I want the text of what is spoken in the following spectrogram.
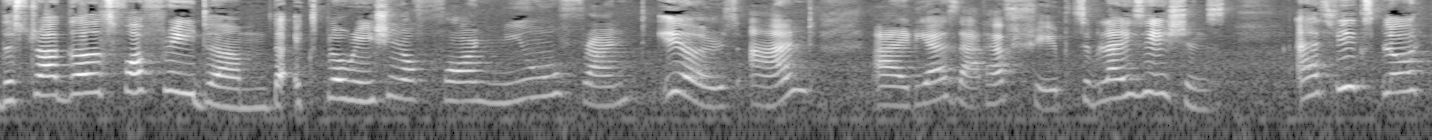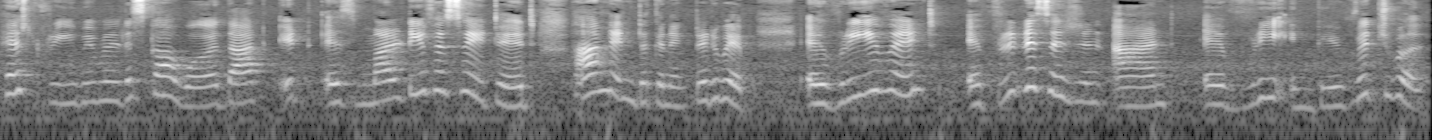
the struggles for freedom, the exploration of for new frontiers, and ideas that have shaped civilizations. As we explore history, we will discover that it is multifaceted and interconnected web. Every event, every decision, and every individual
